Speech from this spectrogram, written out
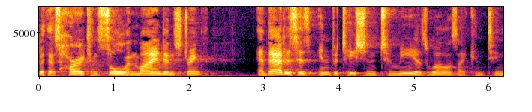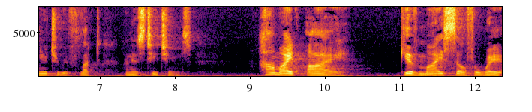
With his heart and soul and mind and strength. And that is his invitation to me as well as I continue to reflect on his teachings. How might I give myself away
